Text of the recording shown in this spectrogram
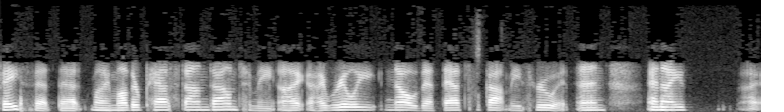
faith that that my mother passed on down to me. I I really know that that's what got me through it. And and I I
